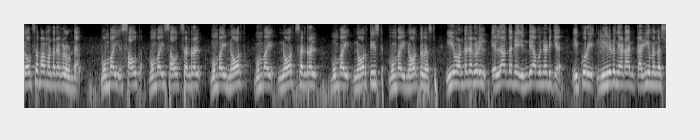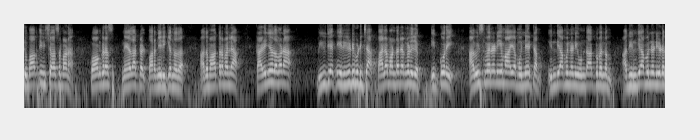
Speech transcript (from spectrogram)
ലോക്സഭാ മണ്ഡലങ്ങളുണ്ട്. Mumbai south Mumbai south central Mumbai north Mumbai north central Mumbai north east Mumbai north west. ഈ മണ്ഡലങ്ങളിൽ എല്ലാം തന്നെ ഇന്ത്യ മുന്നണിക്ക് ഇക്കുറി ലീഡ് നേടാൻ കഴിയുമെന്ന ശുഭാപ്തി വിശ്വാസമാണ് കോൺഗ്രസ് നേതാക്കൾ പറഞ്ഞിരിക്കുന്നത്. അതുമാത്രമല്ല കഴിഞ്ഞ തവണ ബി ജെ പി ലീഡ് പിടിച്ച പല മണ്ഡലങ്ങളിലും ഇക്കുറി അവിസ്മരണീയമായ മുന്നേറ്റം ഇന്ത്യ മുന്നണി ഉണ്ടാക്കുമെന്നും അത് ഇന്ത്യ മുന്നണിയുടെ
